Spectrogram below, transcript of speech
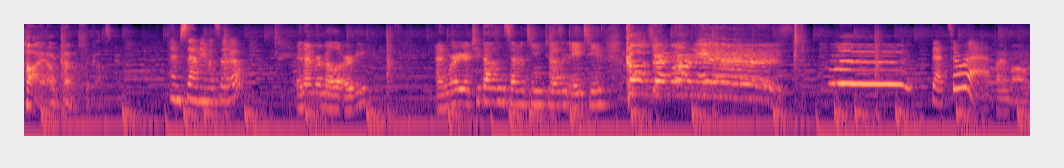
Hi, I'm Kenneth Lagasca. I'm Sammy Magtoto. And I'm Romelo Urbi, and we're your 2017-2018 Culture Coordinators! That's a wrap. Hi, Mom.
